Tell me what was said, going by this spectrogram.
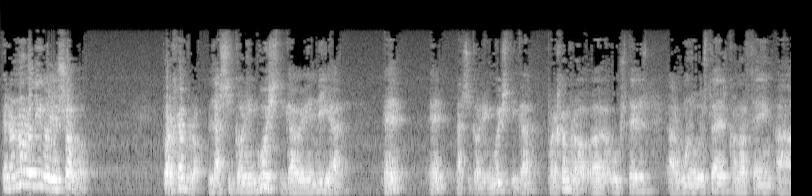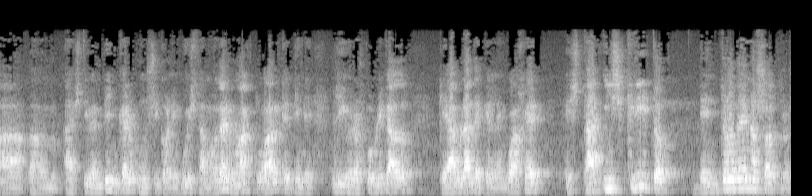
Pero no lo digo yo solo. Por ejemplo, la psicolingüística hoy en día, ¿eh? ¿eh? la psicolingüística. Por ejemplo, uh, ustedes, algunos de ustedes conocen a, um, a, Steven Pinker, un psicolingüista moderno, actual, que tiene libros publicados, que habla de que el lenguaje está inscrito dentro de nosotros,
